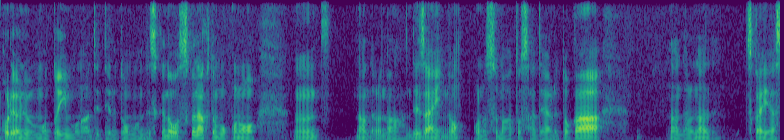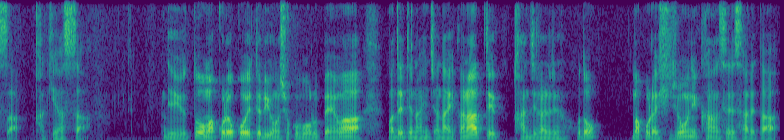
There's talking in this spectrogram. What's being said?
これよりももっといいものは出てると思うんですけど少なくともこの、うん、なんだろうなデザインのこのスマートさであるとかなんだろうな使いやすさ書きやすさでいうと、まあ、これを超えてる4色ボールペンは、まあ、出てないんじゃないかなって感じられるほど、まあ、これは非常に完成された、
